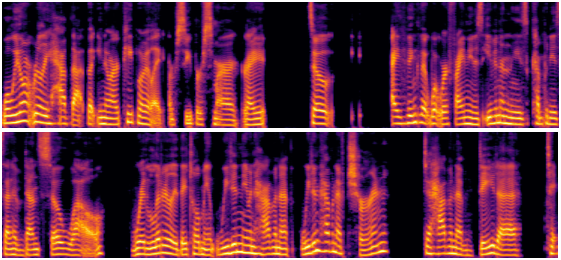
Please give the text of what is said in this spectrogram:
well, we don't really have that, but you know, our people are like, are super smart, right? So I think that what we're finding is even in these companies that have done so well where literally they told me we didn't even have enough, we didn't have enough churn to have enough data to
